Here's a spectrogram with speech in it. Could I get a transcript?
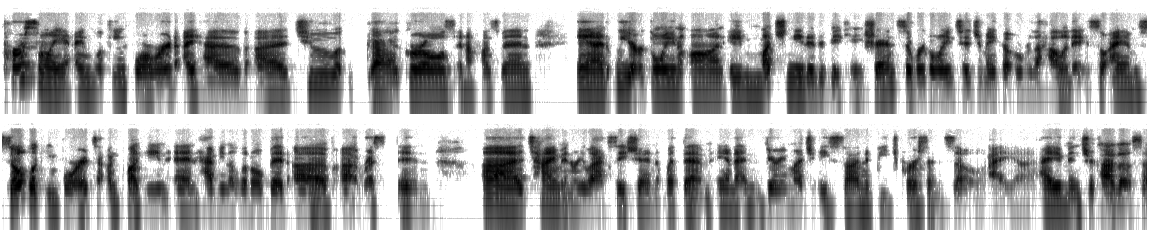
personally, I'm looking forward. I have uh, two uh, girls and a husband and we are going on a much needed vacation. So we're going to Jamaica over the holidays. So I am so looking forward to unplugging and having a little bit of uh, rest and uh, time and relaxation with them. And I'm very much a sun beach person. So I uh, I am in Chicago. So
